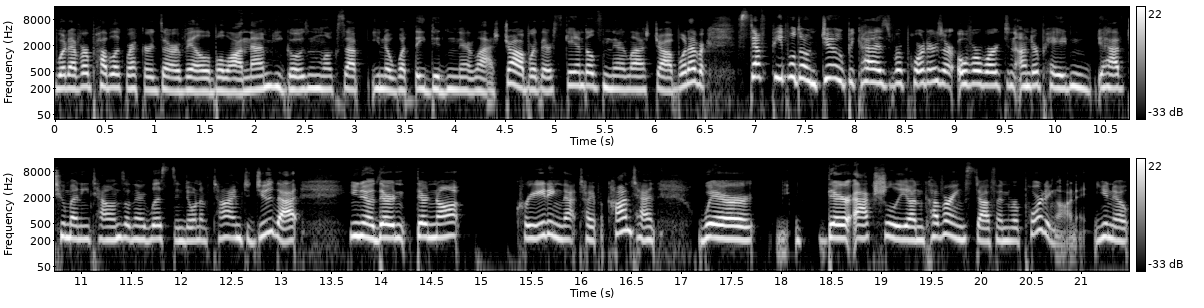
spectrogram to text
whatever public records are available on them. He goes and looks up, you know, what they did in their last job or their scandals in their last job, whatever. Stuff people don't do because reporters are overworked and underpaid and have too many towns on their list and don't have time to do that. You know, they're they're not creating that type of content where they're actually uncovering stuff and reporting on it. You know,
